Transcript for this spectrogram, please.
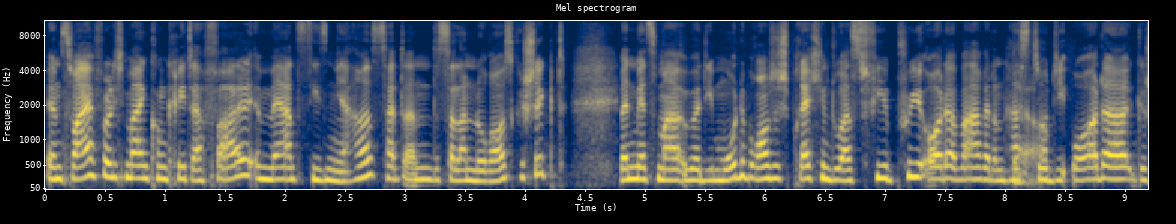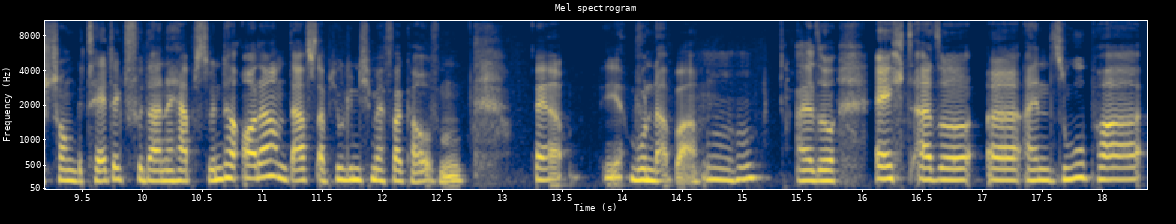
im Zweifel, ich mein konkreter Fall, im März diesen Jahres hat dann das Zalando rausgeschickt. Wenn wir jetzt mal über die Modebranche sprechen, du hast viel Pre-Order-Ware, dann hast ja. du die Order schon getätigt für deine Herbst-Winter-Order und darfst ab Juli nicht mehr verkaufen. Ja, ja, wunderbar. Mhm. Also echt, also äh, ein super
